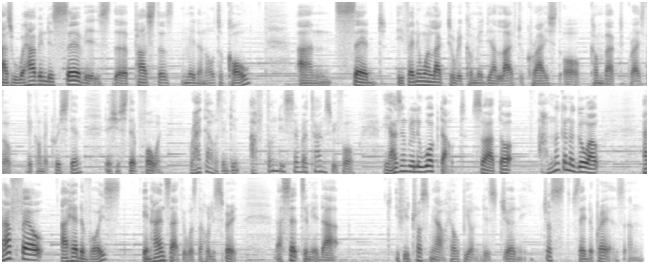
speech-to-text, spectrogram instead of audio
as we were having this service, the pastors made an altar call and said, if anyone like to recommit their life to Christ or come back to Christ or become a Christian, they should step forward right there, I was thinking, I've done this several times before. It hasn't really worked out. So I thought, I'm not going to go out. And I felt I heard a voice. In hindsight, it was the Holy Spirit that said to me that if you trust me, I'll help you on this journey. Just say the prayers and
